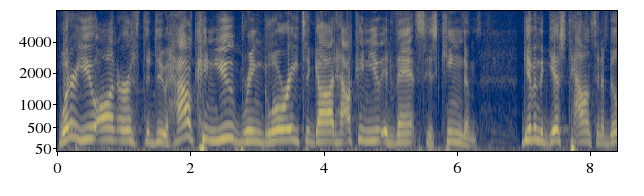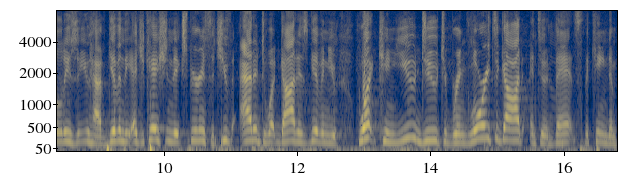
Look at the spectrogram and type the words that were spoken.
What are you on earth to do? How can you bring glory to God? How can you advance His kingdom? Given the gifts, talents, and abilities that you have, given the education, the experience that you've added to what God has given you, what can you do to bring glory to God and to advance the kingdom?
